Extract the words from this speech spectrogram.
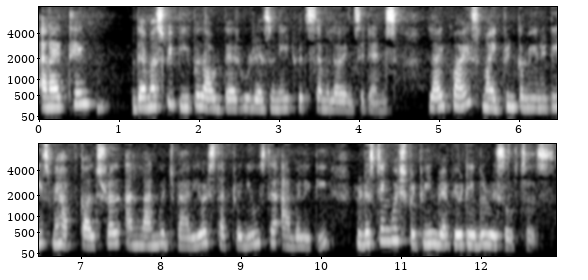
And I think there must be people out there who resonate with similar incidents. Likewise, migrant communities may have cultural and language barriers that reduce their ability to distinguish between reputable resources.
